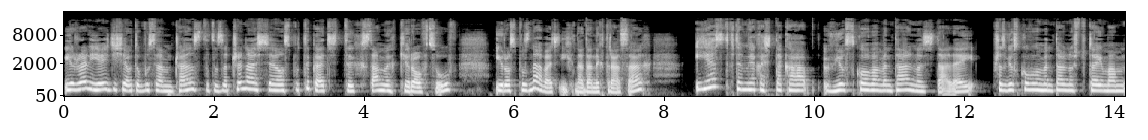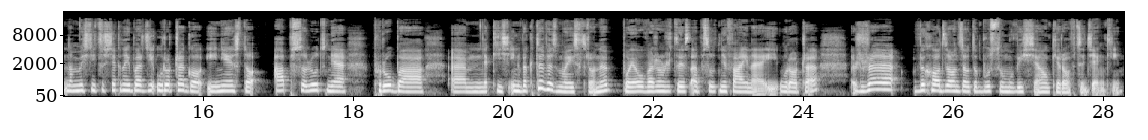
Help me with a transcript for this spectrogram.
jeżeli jeździ się autobusem często, to zaczyna się spotykać tych samych kierowców i rozpoznawać ich na danych trasach. I jest w tym jakaś taka wioskowa mentalność dalej. Przez wioskową mentalność tutaj mam na myśli coś jak najbardziej uroczego i nie jest to absolutnie próba um, jakiejś inwektywy z mojej strony, bo ja uważam, że to jest absolutnie fajne i urocze, że wychodząc z autobusu mówi się kierowcy dzięki.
